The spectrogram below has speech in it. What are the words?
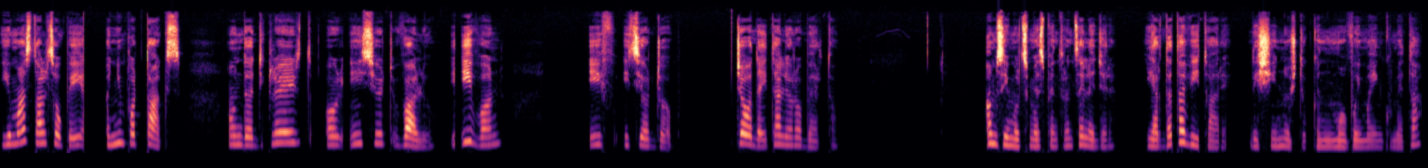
you must also pay an import tax on the declared or insured value, even if it's your job. Ciao da Italia Roberto. Am să-i mulțumesc pentru înțelegere, iar data viitoare, deși nu știu când mă voi mai încumeta,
